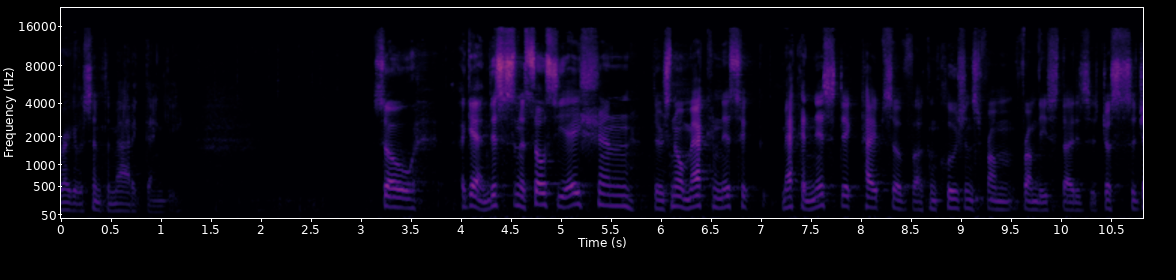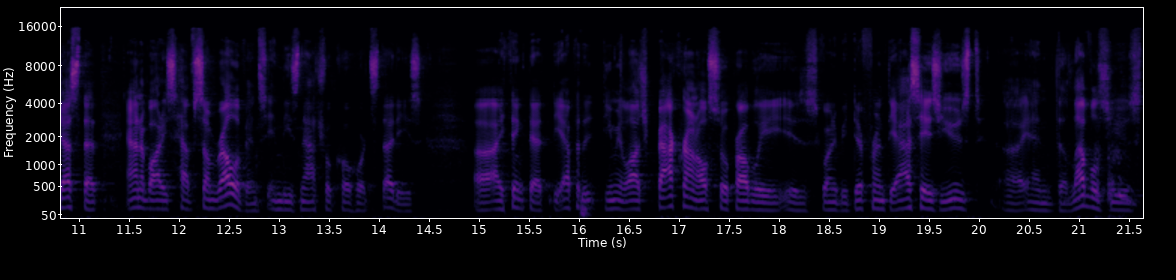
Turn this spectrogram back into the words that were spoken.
regular symptomatic dengue. So again, this is an association. There's no mechanistic, mechanistic types of uh, conclusions from, from these studies. It just suggests that antibodies have some relevance in these natural cohort studies. Uh, I think that the epidemiologic background also probably is going to be different. The assays used uh, and the levels used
